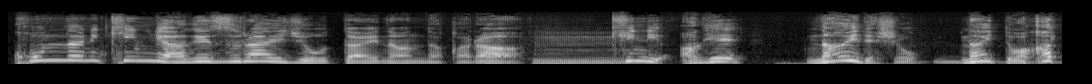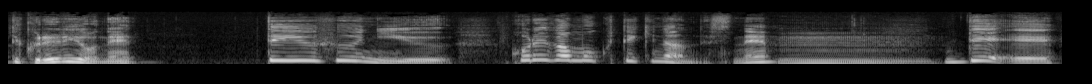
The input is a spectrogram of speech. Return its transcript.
こんなに金利上げづらい状態なんだから、金利上げないでしょ？ないと分かってくれるよねっていうふうに言う。これが目的なんですね。で、え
